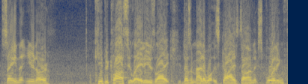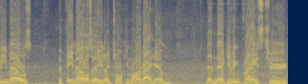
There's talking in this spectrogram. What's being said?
saying that you know, keep it classy, ladies. Like it doesn't matter what this guy's done, exploiting females. The females are you know talking more about him than they're giving praise to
